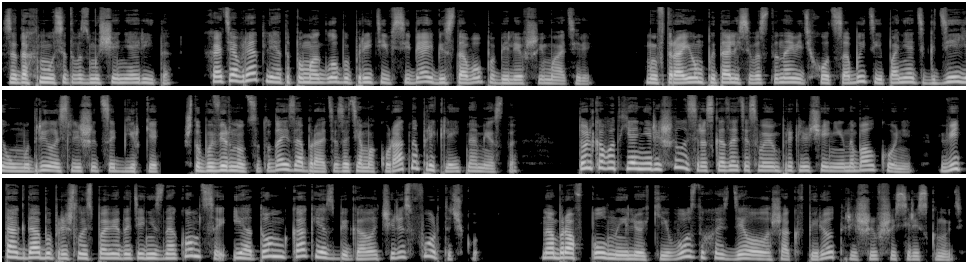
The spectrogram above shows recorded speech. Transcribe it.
Задохнулась от возмущения Рита, хотя вряд ли это помогло бы прийти в себя и без того побелевшей матери. Мы втроем пытались восстановить ход событий и понять, где я умудрилась лишиться бирки, чтобы вернуться туда и забрать, а затем аккуратно приклеить на место. Только вот я не решилась рассказать о своем приключении на балконе, ведь тогда бы пришлось поведать о незнакомце и о том, как я сбегала через форточку. Набрав полные легкие воздуха, сделала шаг вперед, решившись рискнуть.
